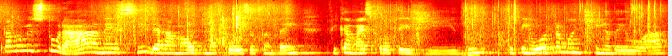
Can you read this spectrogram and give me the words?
para não misturar, né? Se derramar alguma coisa também, fica mais protegido. Aqui tem outra mantinha da Eloar,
